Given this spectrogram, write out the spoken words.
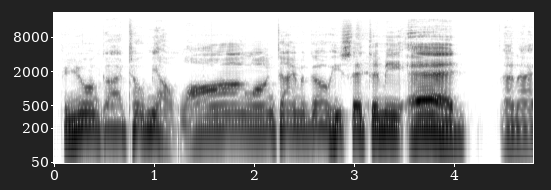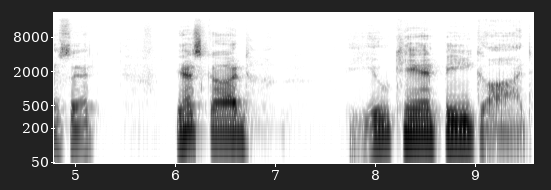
Because you know what God told me a long, long time ago? He said to me, Ed, and I said, Yes, God, you can't be God,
